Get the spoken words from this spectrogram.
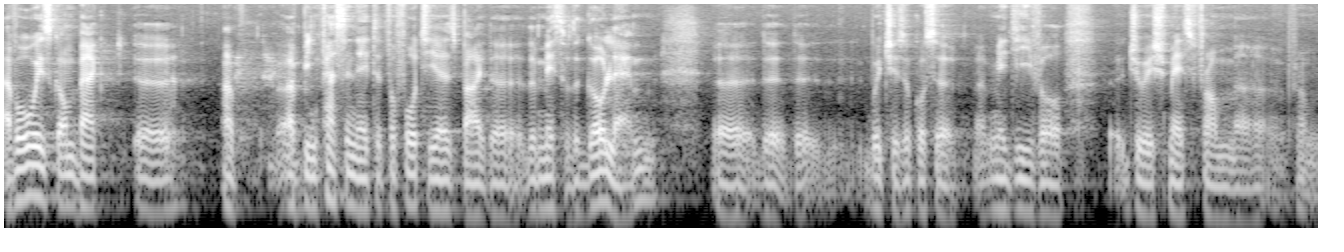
I've always gone back, uh, I've, I've been fascinated for 40 years by the, the myth of the golem, uh, the, the, which is of course a, a medieval Jewish myth from uh, from.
